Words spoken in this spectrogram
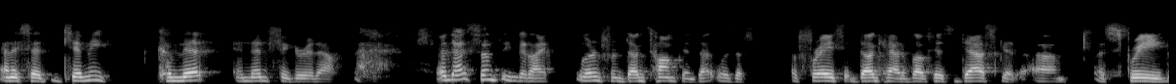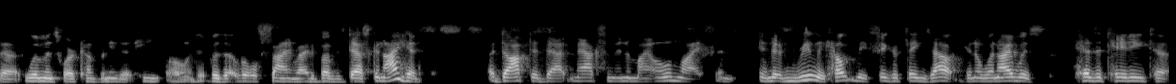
And I said, "Jimmy, commit and then figure it out." and that's something that I learned from Doug Tompkins. That was a, a phrase that Doug had above his desk at um, Esprit, the women's wear company that he owned. It was a little sign right above his desk, and I had adopted that maxim into my own life, and and it really helped me figure things out. You know, when I was hesitating to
